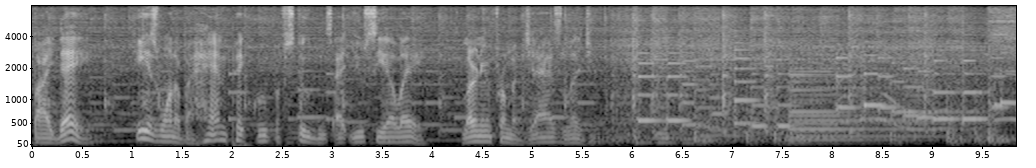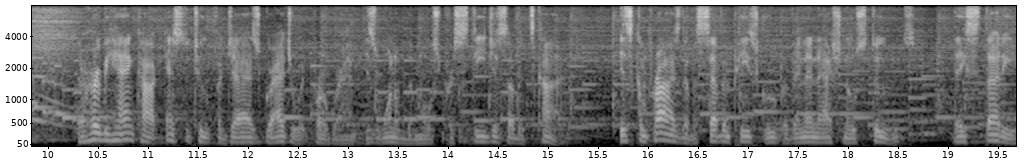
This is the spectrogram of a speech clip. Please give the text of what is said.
By day, he is one of a hand-picked group of students at UCLA, learning from a jazz legend. The Herbie Hancock Institute for Jazz graduate program is one of the most prestigious of its kind. It's comprised of a seven-piece group of international students. They study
